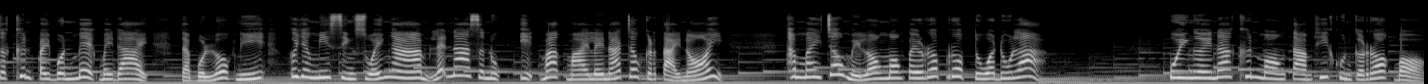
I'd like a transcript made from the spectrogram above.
จะขึ้นไปบนเมฆไม่ได้ แต่บนโลกนี้ก็ยังมีสิ่งสวยงามและน่าสนุกอีกมากมายเลยนะเจ้ากระต่ายน้อยทำไมเจ้าไม่ลองมองไปรอบๆตัวดูล่ะ ปุยเงยหน้าขึ้นมองตามที่คุณกระรอกบอก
